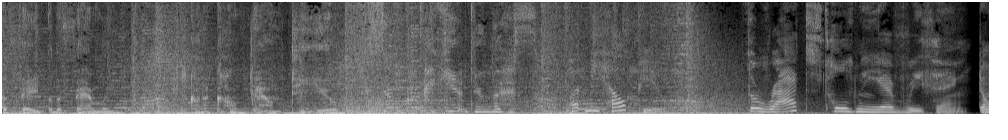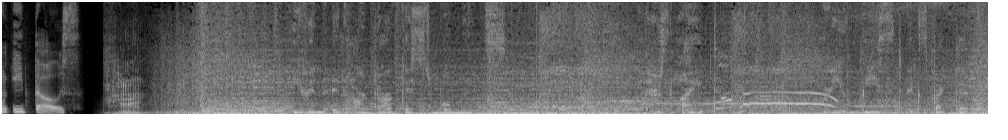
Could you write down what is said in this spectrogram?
the fate of the family is gonna come down to you. I can't do this. Let me help you. The rats told me everything. Don't eat those. Even in our darkest moments, there's light where you least expect it.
